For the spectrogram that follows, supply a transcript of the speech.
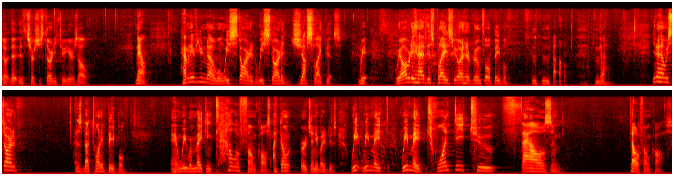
uh, this church is 32 years old. Now, how many of you know when we started, we started just like this? We, we already had this place, we already had a room full of people. no, no. You know how we started? It was about 20 people, and we were making telephone calls. I don't urge anybody to do this. We, we, made, we made 22,000 telephone calls.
